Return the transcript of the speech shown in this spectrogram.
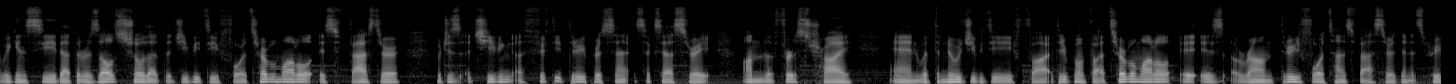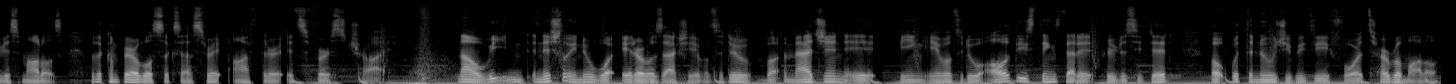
we can see that the results show that the GPT-4 Turbo model is faster, which is achieving a 53% success rate on the first try and with the new GPT 3.5 Turbo model, it is around 3 to 4 times faster than its previous models, with a comparable success rate after its first try. Now, we initially knew what Aider was actually able to do, but imagine it being able to do all of these things that it previously did, but with the new GPT-4 Turbo model.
